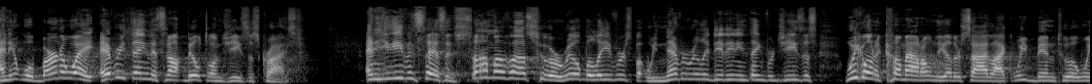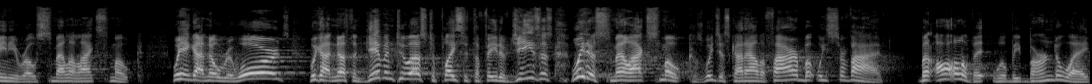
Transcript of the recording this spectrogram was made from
And it will burn away everything that's not built on Jesus Christ. And he even says, and some of us who are real believers, but we never really did anything for Jesus, we're going to come out on the other side like we've been to a weenie roast smelling like smoke. We ain't got no rewards. We got nothing given to us to place at the feet of Jesus. We just smell like smoke because we just got out of the fire, but we survived. But all of it will be burned away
